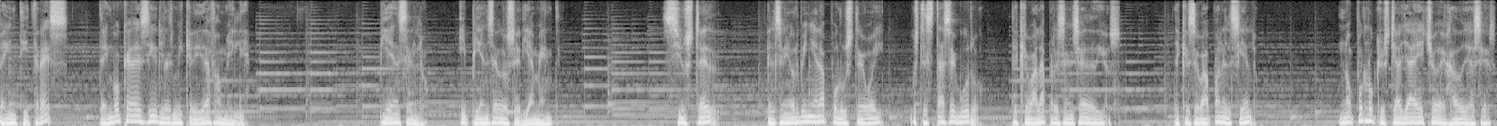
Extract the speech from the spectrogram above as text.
23, tengo que decirles, mi querida familia, piénsenlo y piénsenlo seriamente. Si usted, el Señor viniera por usted hoy, usted está seguro de que va a la presencia de Dios, de que se va para el cielo. No por lo que usted haya hecho o dejado de hacer,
